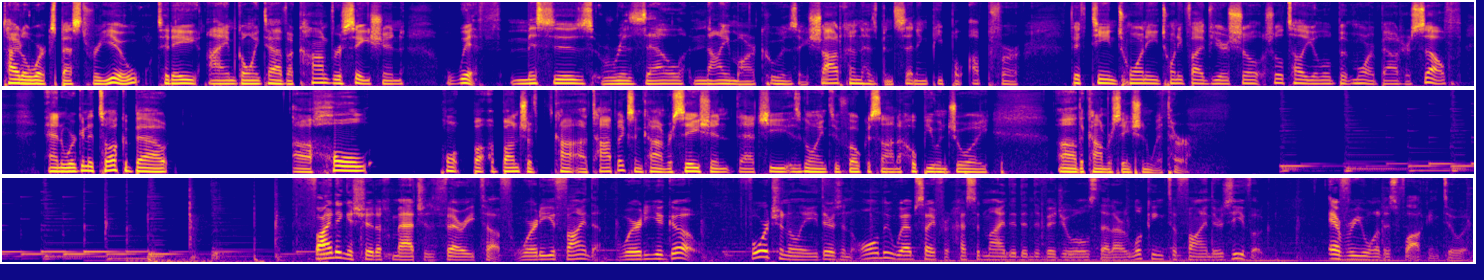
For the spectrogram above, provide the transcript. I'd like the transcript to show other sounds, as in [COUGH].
title works best for you. Today, I'm going to have a conversation with Mrs. Rizel Neymark, who is a Shadchan, has been setting people up for 15, 20, 25 years. She'll, she'll tell you a little bit more about herself. And we're going to talk about a whole a bunch of uh, topics and conversation that she is going to focus on. I hope you enjoy uh, the conversation with her. Finding a shidduch match is very tough. Where do you find them? Where do you go? Fortunately, there's an all new website for chesed minded individuals that are looking to find their zivug. Everyone is flocking to it.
